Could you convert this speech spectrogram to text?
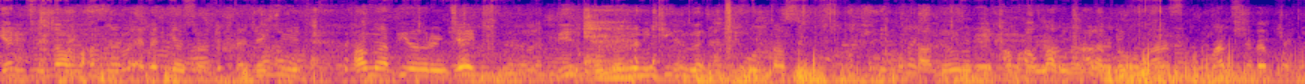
yeryüzünde Allah'ın nuru ebediyen söndürülecekti. Ama bir örümcek, bir onların iki, ve iki yumurtası bu dini kurtardı öyle değil. Ama Allah-u Teala bunu onlara sıkıntıları sebep oldu.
